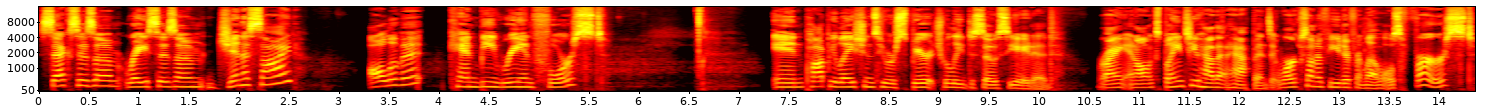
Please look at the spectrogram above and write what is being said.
Sexism, racism, genocide, all of it can be reinforced in populations who are spiritually dissociated, right? And I'll explain to you how that happens. It works on a few different levels. First,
